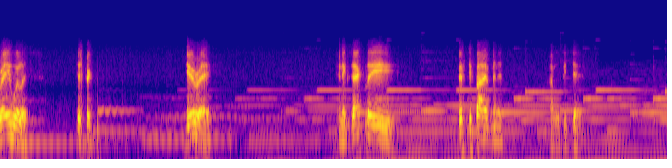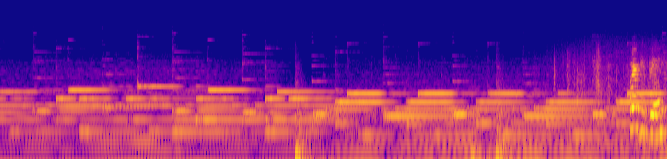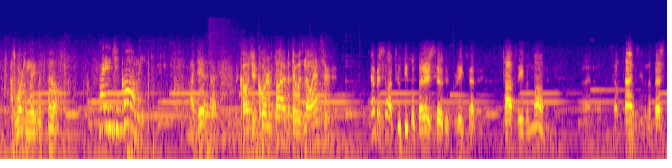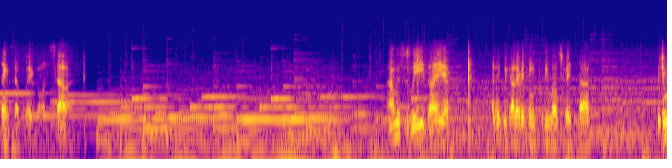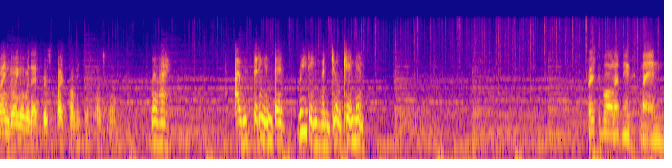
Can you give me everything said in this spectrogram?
Ray Willis, District. Dear Ray, in exactly 55 minutes, I will be dead. Where have you been? I was working late with Phil. Why didn't you call me? I did. I called you at quarter five, but there was no answer. Never saw two people better suited for each other. Tops even Mom and me. I know, but sometimes even the best things have a way of going sour. Now, Mrs. Leeds, I, uh, I think we got everything pretty well straightened out. Would you mind going over that first part for me just once more? Well, I. I was sitting in bed reading when Joe came in. First of all, let me explain.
